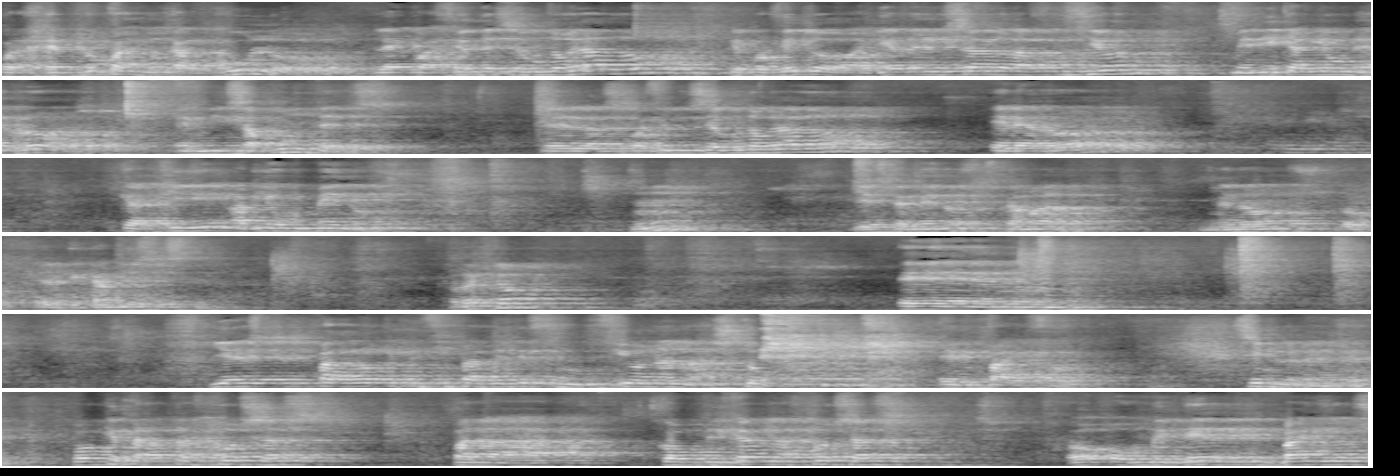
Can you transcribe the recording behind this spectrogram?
Por ejemplo, cuando calculo la ecuación de segundo grado, que por cierto, ayer revisando la función, me di que había un error en mis apuntes de las ecuaciones de segundo grado, el error que aquí había un menos. Y este menos está mal. Menos el que cambia es este. ¿Correcto? Em, y es para lo que principalmente funcionan las tuplas en Python. Simplemente. Porque para otras cosas, para complicar las cosas o, meter varios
